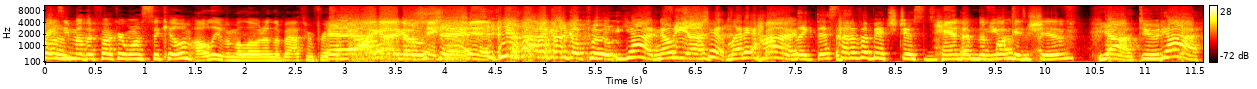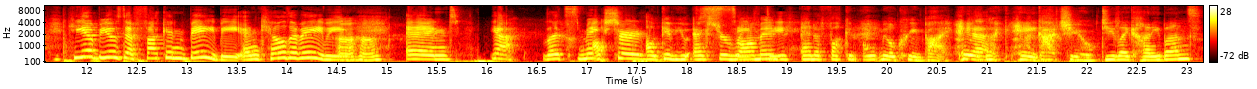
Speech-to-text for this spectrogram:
this crazy motherfucker wants to kill him. I'll leave him alone in the bathroom for a second. Yeah, I gotta go take a shit." yeah, I gotta go poop. yeah, no See shit. Let it happen. Bye. Like this son of a bitch just Hand him the fucking shiv. Yeah, dude. Yeah, he abused a fucking baby and killed a baby. Uh-huh. And yeah, let's make sure. I'll give you extra ramen and a fucking oatmeal cream pie. Hey, Yeah. like, Hey. I got you. Do you like honey buns?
